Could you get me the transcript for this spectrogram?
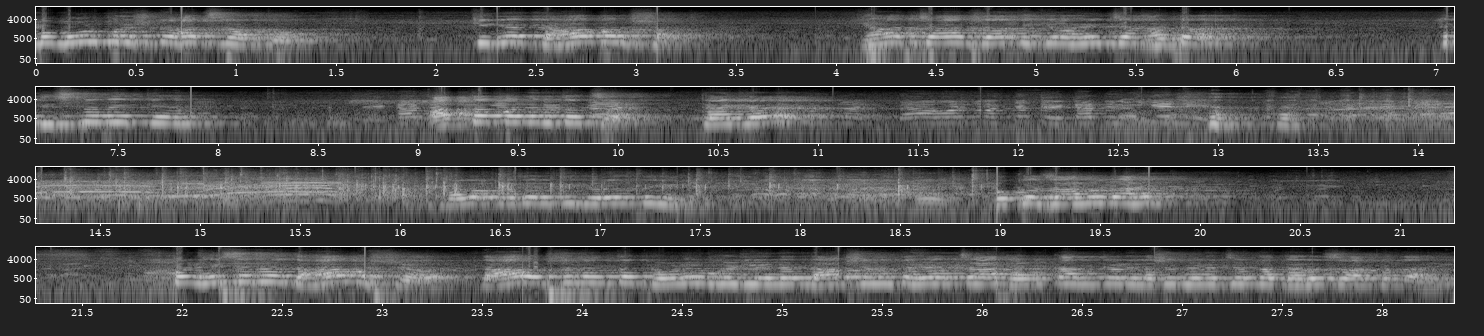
मग मूळ प्रश्न हाच राहतो की गेल्या दहा वर्षात ह्या चार जाती किंवा हे चार घटक हे दिसले नाहीत काय आतापर्यंतच काय काय? मला प्रचाराची गरज नाही. लोक जाणून आहेत. पण हे सगळं दहा वर्ष दहा वर्षानंतर डोळे उघडलेले दहा वर्षानंतर ह्या चार घटकांकडे लक्ष देण्याची आता गरज वाटत आहे.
